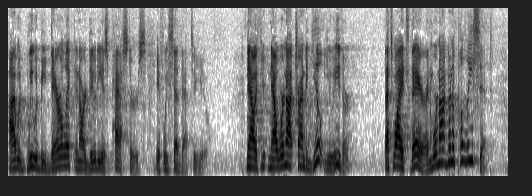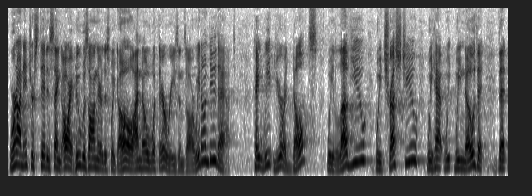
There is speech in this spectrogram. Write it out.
I would, we would be derelict in our duty as pastors if we said that to you. Now, if you, now we're not trying to guilt you either. That's why it's there, and we're not going to police it. We're not interested in saying, all right, who was on there this week? Oh, I know what their reasons are. We don't do that. Okay, we, you're adults. We love you. We trust you. We, have, we, we know that, that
